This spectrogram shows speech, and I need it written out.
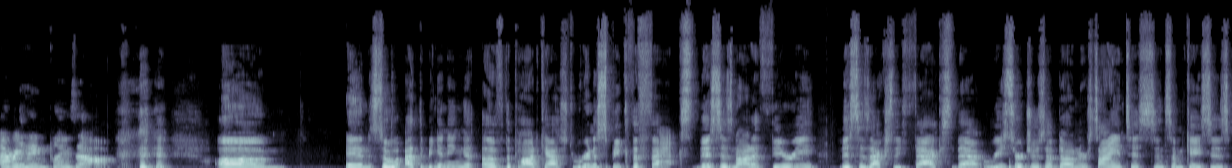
everything plays out. um, and so at the beginning of the podcast, we're going to speak the facts. This is not a theory. This is actually facts that researchers have done, or scientists in some cases,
